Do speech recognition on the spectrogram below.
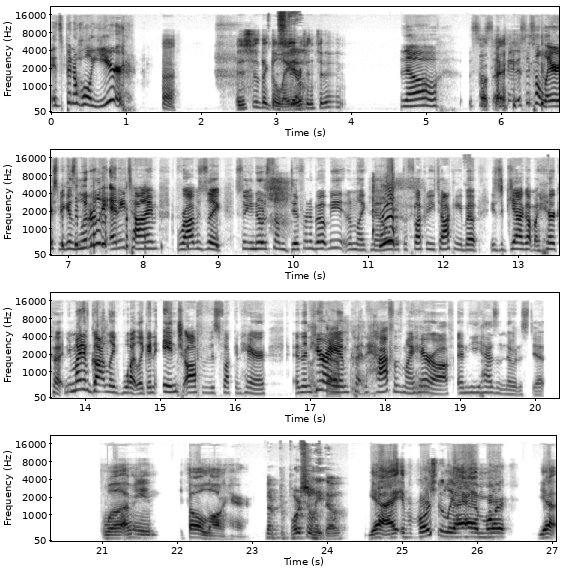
it's been a whole year. Is this like the Still. layers incident? No. This is Okay. okay. This is hilarious because literally anytime Rob is like, "So you noticed something different about me?" and I'm like, "No, what the fuck are you talking about?" He's like, "Yeah, I got my hair cut." And he might have gotten like what, like an inch off of his fucking hair, and then Like here I am yeah. cutting half of my hair off, and he hasn't noticed yet. Well, I mean, it's all long hair. But proportionally, though, Yeah, I, proportionally, I have more. Yeah,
